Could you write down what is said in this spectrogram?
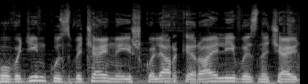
Поведінку звичайної школярки Райлі визначають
